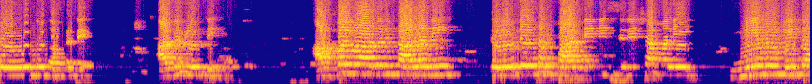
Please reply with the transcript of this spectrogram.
కోరుకుంటుంది ఒకటే అభివృద్ధి. అప్పలవాదుని కాదని తెలుగుదేశం పార్టీని శిరీషమ్మని మేము మీతో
